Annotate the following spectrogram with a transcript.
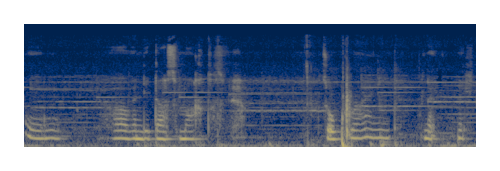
Oh. Ja, wenn die das macht, das wäre so prank. Ne, nicht.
